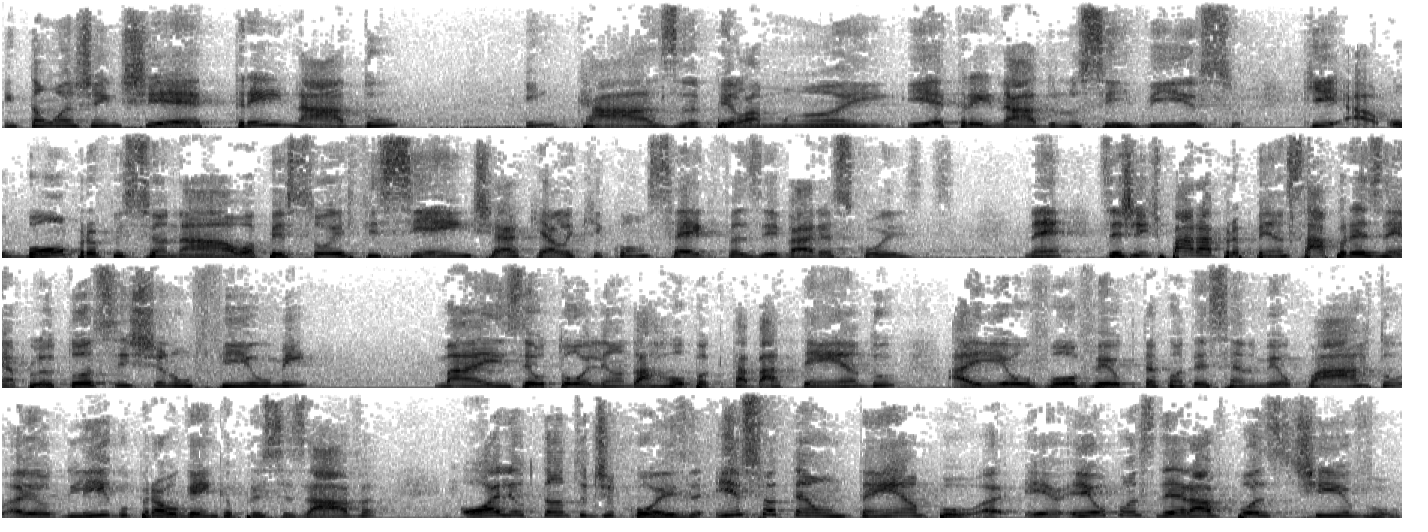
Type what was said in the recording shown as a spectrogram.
Então a gente é treinado em casa pela mãe e é treinado no serviço que o bom profissional, a pessoa eficiente é aquela que consegue fazer várias coisas. Né? Se a gente parar para pensar, por exemplo, eu estou assistindo um filme mas eu estou olhando a roupa que está batendo, aí eu vou ver o que está acontecendo no meu quarto, aí eu ligo para alguém que eu precisava, olha o tanto de coisa. Isso até um tempo eu, eu considerava positivo.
